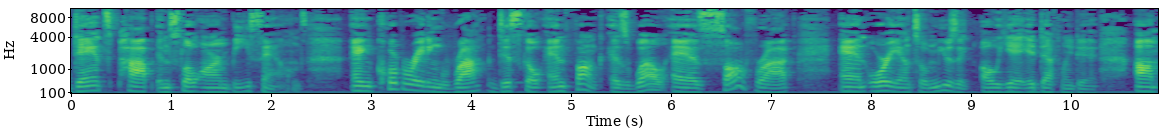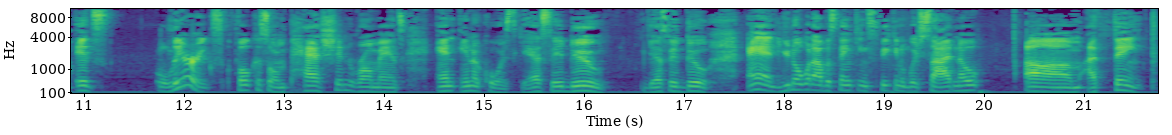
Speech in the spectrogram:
dance pop and slow R&B sounds incorporating rock, disco, and funk, as well as soft rock and oriental music. Oh yeah, it definitely did. Um, its lyrics focus on passion, romance, and intercourse. Yes, it do. Yes, it do. And you know what I was thinking? Speaking of which, side note, um, I think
